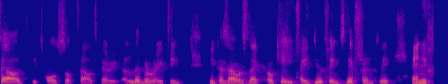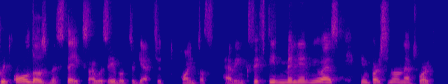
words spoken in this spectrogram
felt, it also felt very liberating because I was like, okay, if I do things differently, and if with all those mistakes, I was able to get to the point of having 15 million US in personal net worth,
